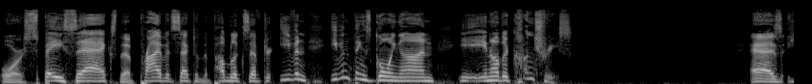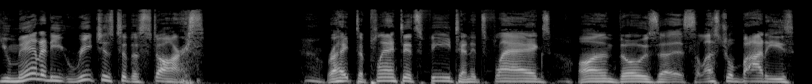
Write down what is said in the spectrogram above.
or SpaceX, the private sector, the public sector, even even things going on in other countries. As humanity reaches to the stars, right, to plant its feet and its flags on those uh, celestial bodies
